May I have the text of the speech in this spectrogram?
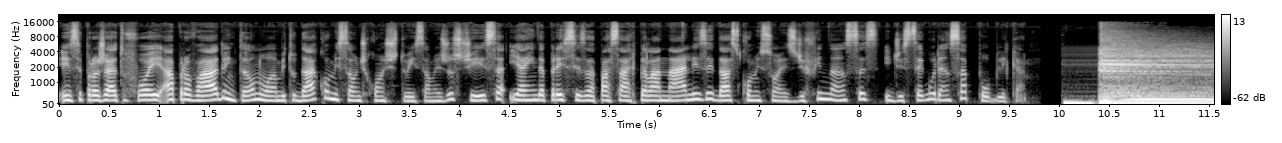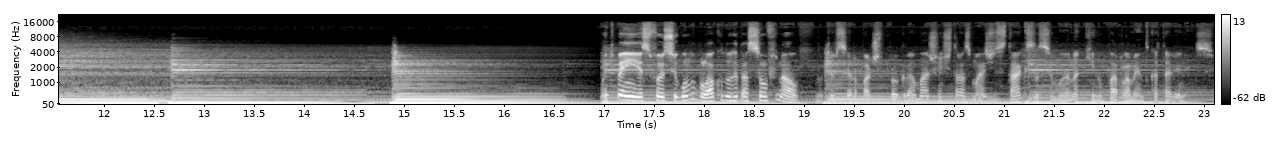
Esse projeto foi aprovado, então, no âmbito da Comissão de Constituição e Justiça e ainda precisa passar pela análise das comissões de Finanças e de Segurança Pública. Muito bem, esse foi o segundo bloco do Redação Final. Na terceira parte do programa, a gente traz mais destaques da semana aqui no Parlamento Catarinense.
